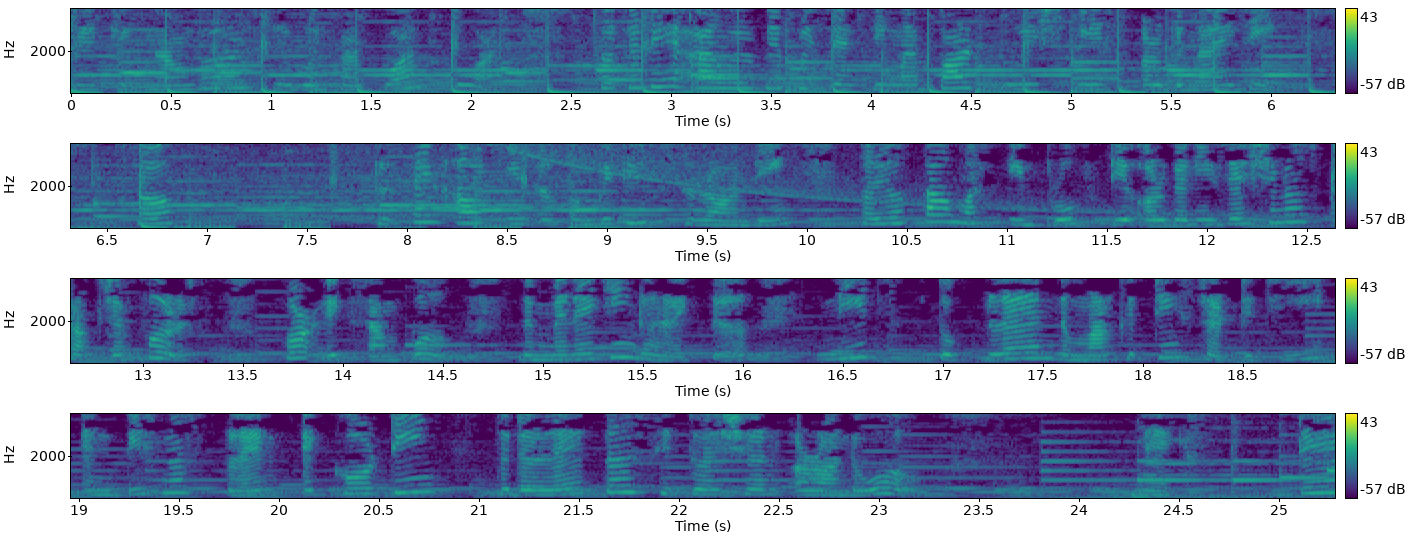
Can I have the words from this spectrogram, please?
metric number 75121. So today I will be presenting my part which is organizing. A competitive surrounding, Toyota must improve the organizational structure first. For example, the managing director needs to plan the marketing strategy and business plan according to the latest situation around the world. Next, they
